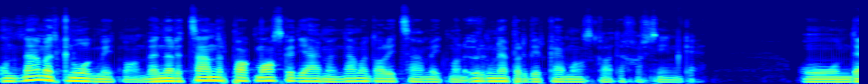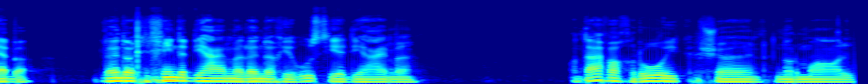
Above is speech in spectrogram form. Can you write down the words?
und nehmt genug mit, man. Wenn ihr einen 10er Pack Masken die habt, nehmt alle 10 mit, man. Irgendjemand wird keine Maske haben, dann kannst du ihm geben. Und eben, lasst eure Kinder die lasst eure Haustiere die Und einfach ruhig, schön, normal.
